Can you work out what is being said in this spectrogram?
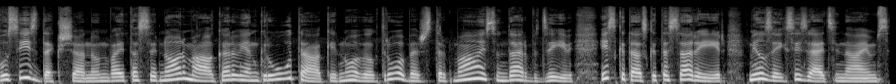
būs izdegšana, un vai tas ir normāli, ka arvien grūtāk ir novilkt robežas starp mājas un darba dzīvi. Izskatās, ka tas arī ir milzīgs izaicinājums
